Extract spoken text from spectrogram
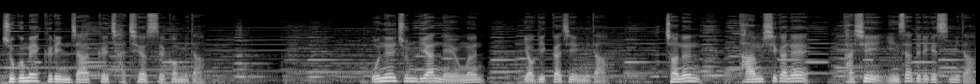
죽음의 그림자 그 자체였을 겁니다. 오늘 준비한 내용은 여기까지입니다. 저는 다음 시간에 다시 인사드리겠습니다.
